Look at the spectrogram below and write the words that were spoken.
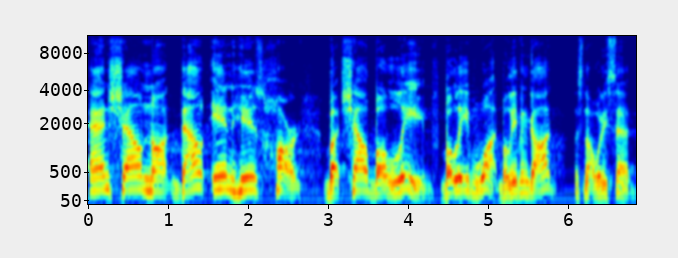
and shall not doubt in his heart, but shall believe. Believe what? Believe in God? That's not what he said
